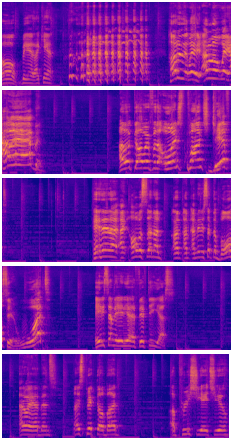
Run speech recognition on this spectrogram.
Oh, man, I can't. I looked over for the orange punch gift. And then I, I all of a sudden, I'm, I'm, I'm intercepting balls here. What? 87 to 80 at 50, yes. Anyway, Edmonds. Nice pick though, bud. Appreciate you.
